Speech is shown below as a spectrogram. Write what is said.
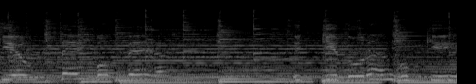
que eu dei bobeira. E que Durango Kid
